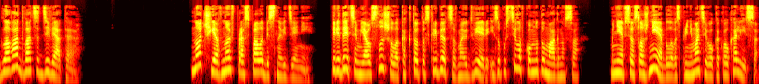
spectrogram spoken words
Глава двадцать девятая Ночь я вновь проспала без сновидений. Перед этим я услышала, как кто-то скребется в мою дверь и запустила в комнату Магнуса. Мне все сложнее было воспринимать его как волкалиса.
